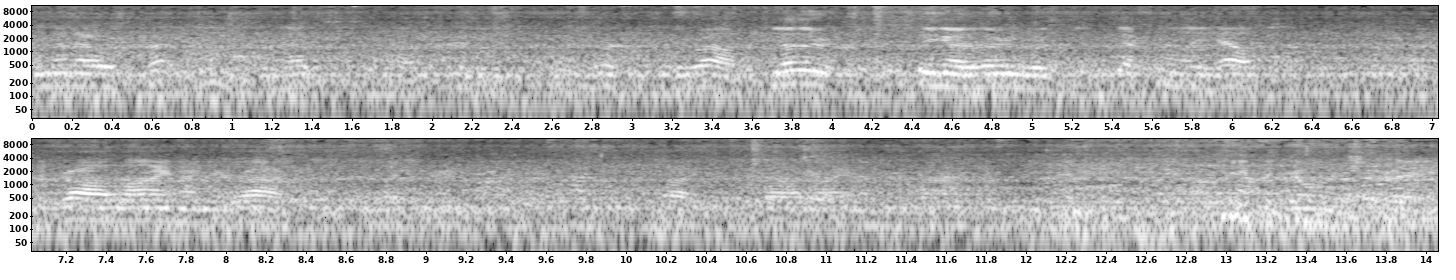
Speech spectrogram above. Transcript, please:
And then I was cut, and that's pretty working pretty well. But the other thing I learned was it definitely helps to draw a line on your rock, unless you're in, but draw a line on your rock. You can keep it going straight.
